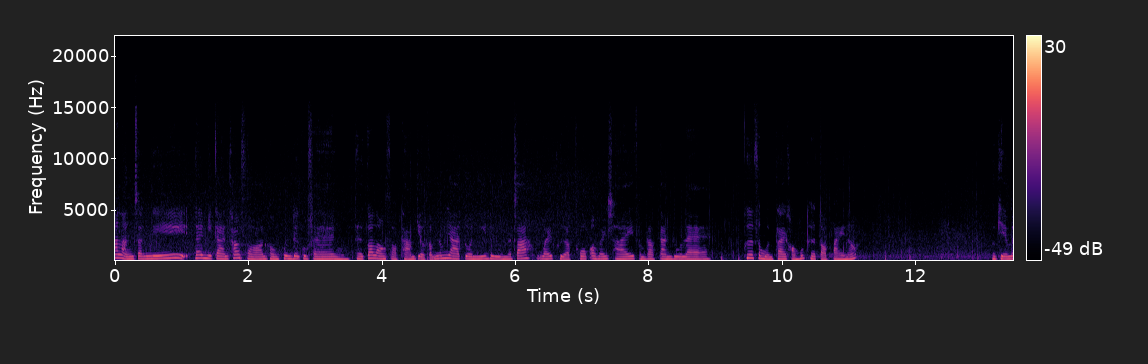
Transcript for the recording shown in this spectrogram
ถ้าหลังจากนี้ได้มีการเข้าสอนของคุณเดกูแฟง เธอก็ลองสอบถามเกี่ยวกับน้ำยาตัวนี้ดูนะจ๊ะ ไว้เผื่อพกเอาไว้ใช้สำหรับการดูแลพืชสมุนไพรของพวกเธอต่อไปเนาะ โอเคไหม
